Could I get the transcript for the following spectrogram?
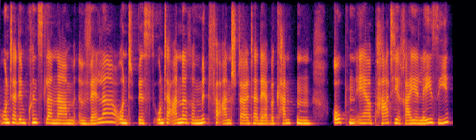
unter dem Künstlernamen Vella und bist unter anderem Mitveranstalter der bekannten Open-Air-Party-Reihe Lazy.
